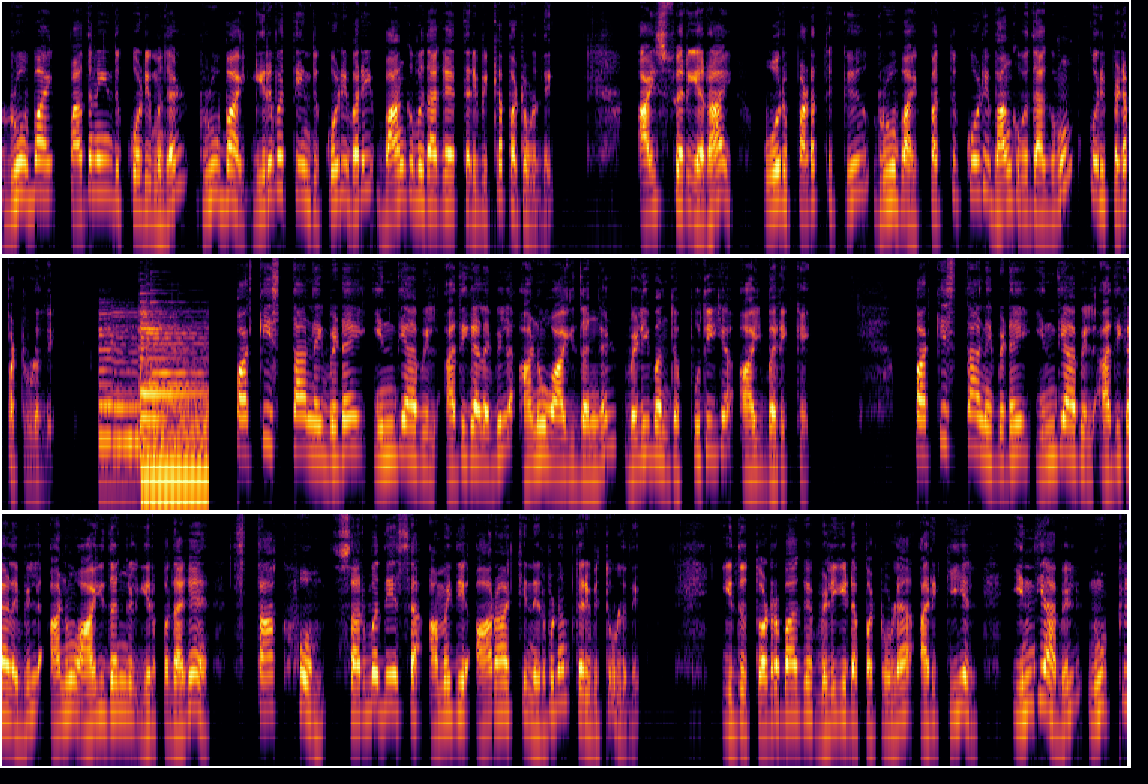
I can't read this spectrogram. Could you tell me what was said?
ரூபாய் பதினைந்து கோடி முதல் ரூபாய் இருபத்தைந்து கோடி வரை வாங்குவதாக தெரிவிக்கப்பட்டுள்ளது. ஐஸ்வர்யா ராய் ஒரு படத்துக்கு ரூபாய் பத்து கோடி வாங்குவதாகவும் குறிப்பிடப்பட்டுள்ளது. பாகிஸ்தானை விட இந்தியாவில் அதிக அளவில் அணு ஆயுதங்கள் வெளிவந்த புதிய ஆய்வறிக்கை. பாகிஸ்தானை விட இந்தியாவில் அதிக அளவில் அணு ஆயுதங்கள் இருப்பதாக ஸ்டாக்ஹோம் சர்வதேச அமைதி ஆராய்ச்சி நிறுவனம் தெரிவித்துள்ளது. இது தொடர்பாக வெளியிடப்பட்டுள்ள அறிக்கையில் இந்தியாவில் நூற்று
